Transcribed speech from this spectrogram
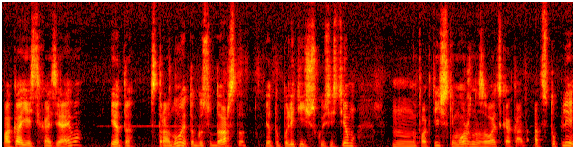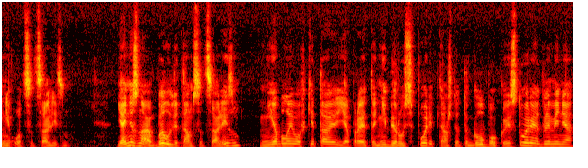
Пока есть хозяева, это страну, это государство, эту политическую систему фактически можно называть как отступление от социализма. Я не знаю, был ли там социализм, не было его в Китае, я про это не берусь спорить, потому что это глубокая история для меня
